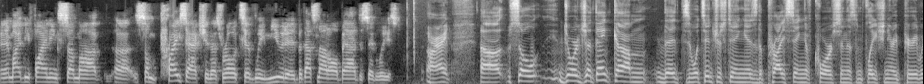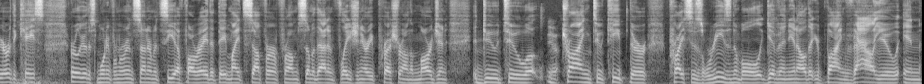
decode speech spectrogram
and it might be finding some uh, uh, some price action that's relatively muted, but that's not all bad to say the least. All right. Uh, so, George, I think um, that what's interesting is the pricing, of course, in this inflationary period. We heard the case earlier this morning from Arun Sundaram at CFRA that they might suffer from some of that inflationary pressure on the margin due to uh, yeah. trying to keep their prices reasonable, given you know that you're buying value in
